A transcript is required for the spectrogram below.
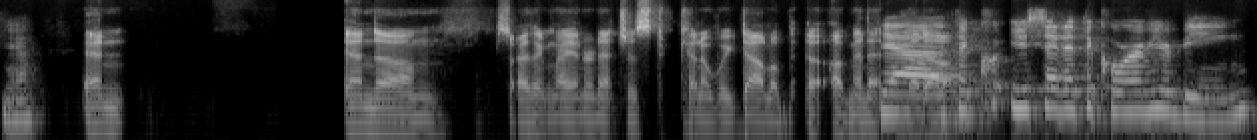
Yeah. And and um, so I think my internet just kind of wigged out a, a minute. Yeah, but, um, the, you said at the core of your being.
